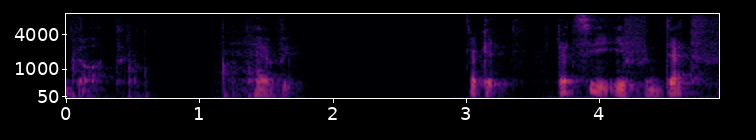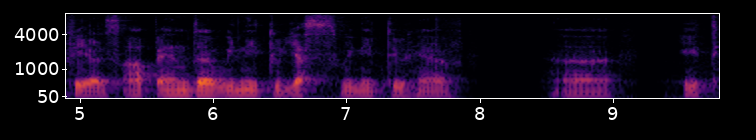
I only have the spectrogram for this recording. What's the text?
dot heavy okay let's see if that fills up and uh, we need to yes we need to have uh, it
